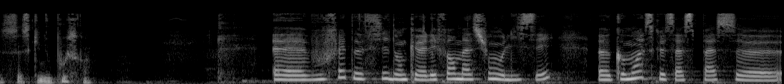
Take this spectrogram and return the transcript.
c'est ce qui nous pousse. Quoi. Euh, vous faites aussi donc les formations au lycée. Euh, comment est-ce que ça se passe euh,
